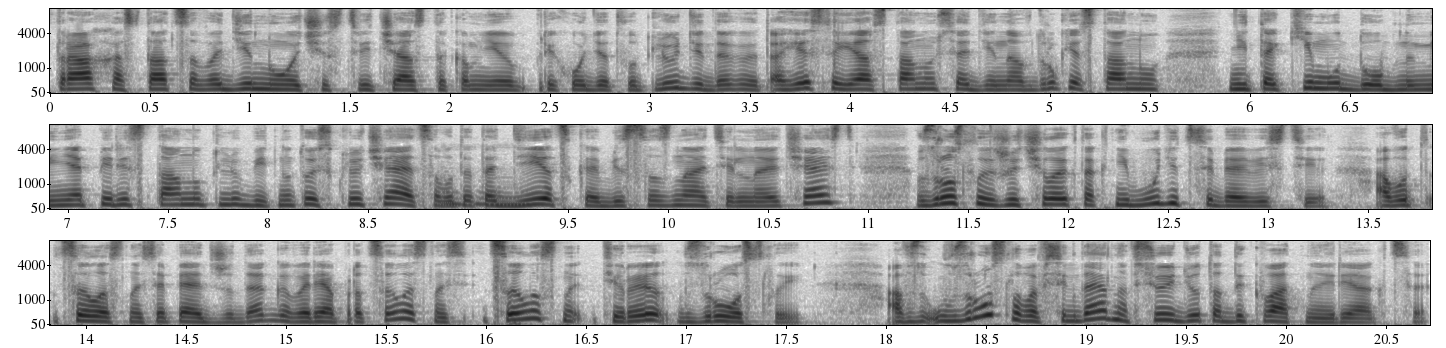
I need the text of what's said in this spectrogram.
страх остаться в одиночестве. Часто ко мне приходят вот люди, да, говорят, а если я останусь один, а вдруг я стану не таким удобным, меня перестанут любить. Ну, то есть включается угу. вот эта детская, бессознательная часть. Взрослый же человек так не будет себя вести. А вот целостность, опять же, да, говоря про целостность, целостный-взрослый. А у взрослого всегда на все идет адекватная реакция.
